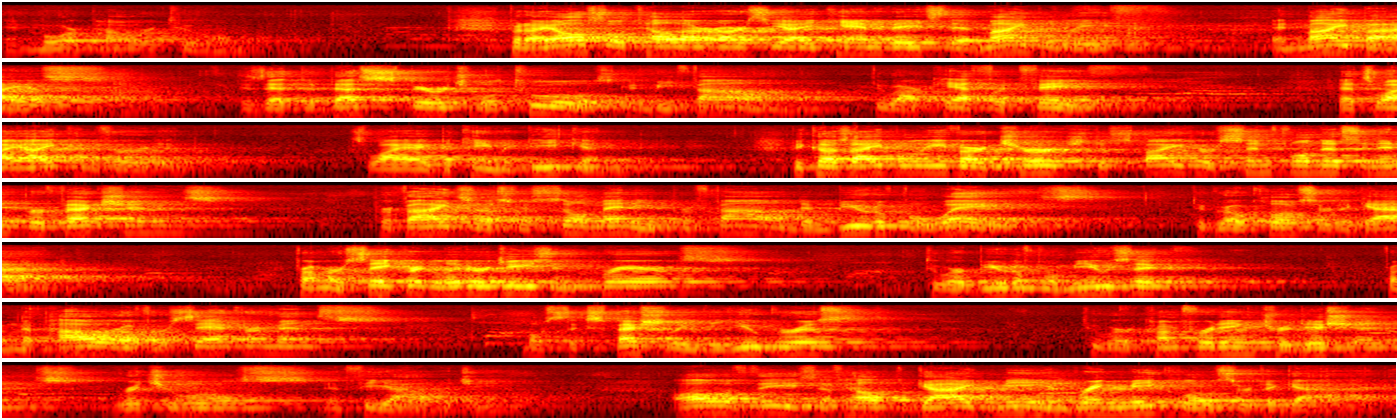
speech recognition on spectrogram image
and more power to them. But I also tell our RCIA candidates that my belief and my bias is that the best spiritual tools can be found through our Catholic faith. That's why I converted. That's why I became a deacon. Because I believe our church, despite her sinfulness and imperfections, provides us with so many profound and beautiful ways to grow closer to God. From her sacred liturgies and prayers to her beautiful music from the power of her sacraments, most especially the Eucharist, to her comforting traditions, rituals, and theology. All of these have helped guide me and bring me closer to God.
